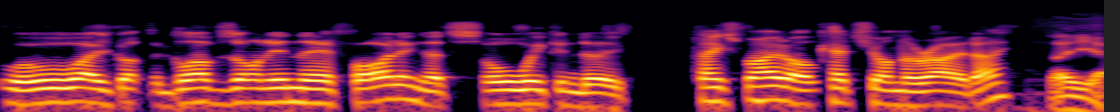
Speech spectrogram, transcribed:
We've always got the gloves on in there fighting. That's all we can do. Thanks, mate. I'll catch you on the road, eh? See ya.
